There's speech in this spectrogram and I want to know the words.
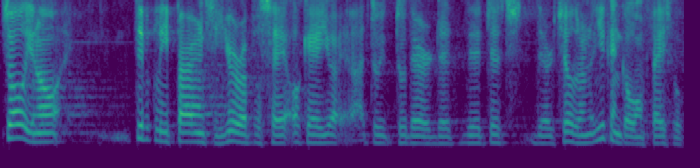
So, you know, typically parents in Europe will say, okay, you, uh, to, to their, their, their, children, you can go on Facebook.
